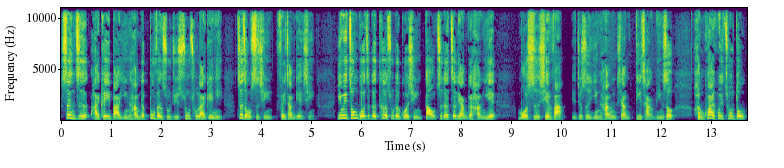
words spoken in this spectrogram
甚至还可以把银行的部分数据输出来给你。这种事情非常典型，因为中国这个特殊的国情导致了这两个行业模式先发，也就是银行向地产、零售，很快会触动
